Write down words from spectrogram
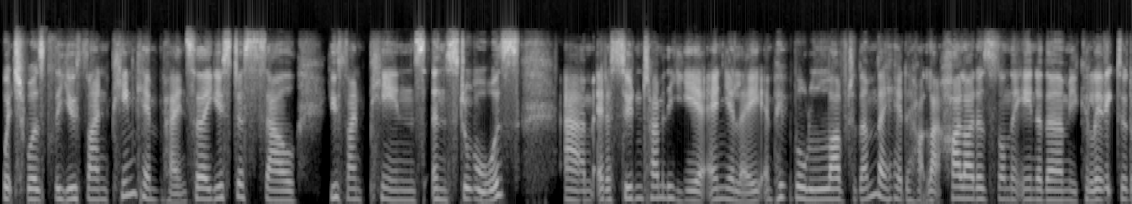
which was the youthline pen campaign. So they used to sell youthline pens in stores um, at a certain time of the year annually and people loved them. They had like highlighters on the end of them. You collected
